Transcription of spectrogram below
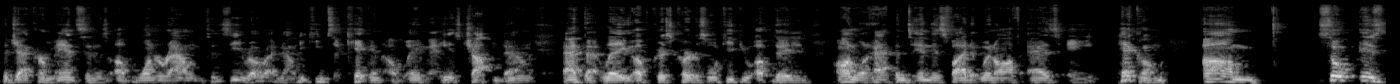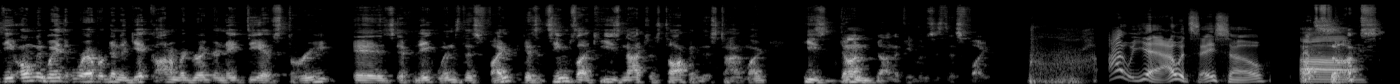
that Jack Hermansson is up one round to zero right now. He keeps it kicking away, man. He is chopping down at that leg of Chris Curtis. We'll keep you updated on what happens in this fight. It went off as a pick'em. Um, so is the only way that we're ever going to get Conor McGregor, Nate Diaz three is if Nate wins this fight because it seems like he's not just talking this time. Like he's done done if he loses this fight. I yeah, I would say so. That um, sucks.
